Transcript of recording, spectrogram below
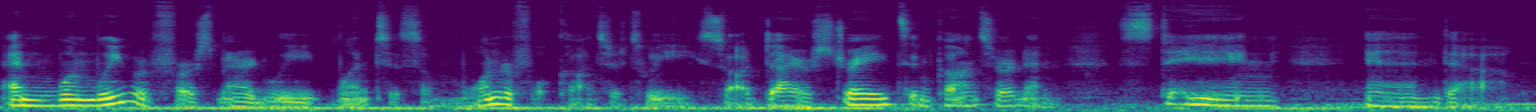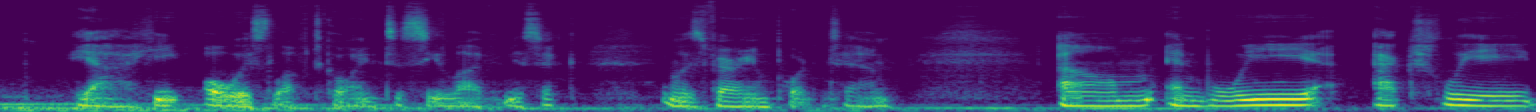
And when we were first married we went to some wonderful concerts. We saw dire straits in concert and sting. And uh, yeah he always loved going to see live music. It was very important to him. Um, and we actually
